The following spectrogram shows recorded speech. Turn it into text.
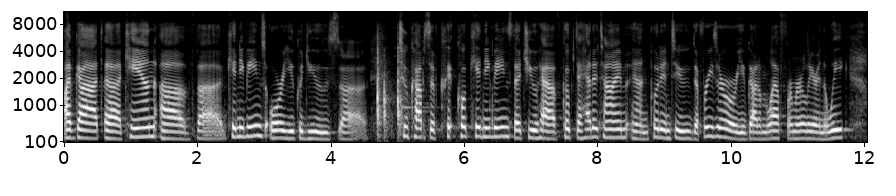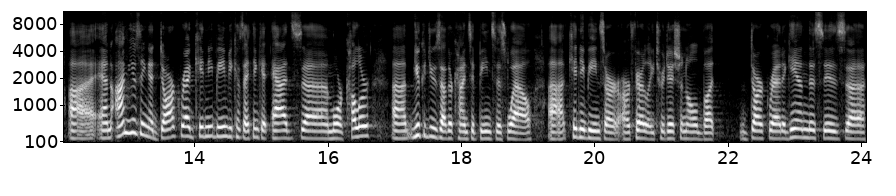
I've got a can of uh, kidney beans or you could use uh, two cups of cooked kidney beans that you have cooked ahead of time and put into the freezer or you've got them left from earlier in the week. Uh, and I'm using a dark red kidney bean because I think it adds uh, more color. Uh, you could use other kinds of beans as well. Uh, kidney beans are, are fairly traditional, but dark red, again, this is uh,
